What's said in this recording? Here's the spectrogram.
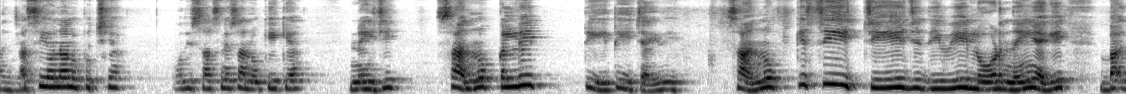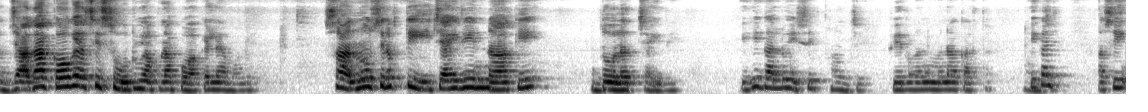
ਹਾਂਜੀ। ਅਸੀਂ ਉਹਨਾਂ ਨੂੰ ਪੁੱਛਿਆ ਉਹਦੀ ਸੱਸ ਨੇ ਸਾਨੂੰ ਕੀ ਕਿਹਾ? ਨਹੀਂ ਜੀ ਸਾਨੂੰ ਕੱਲੀ ਧੀ ਧੀ ਚਾਹੀਦੀ। ਸਾਨੂੰ ਕਿਸੇ ਚੀਜ਼ ਦੀ ਵੀ ਲੋੜ ਨਹੀਂ ਹੈਗੀ। ਜ਼ਿਆਦਾ ਕਹੋਗੇ ਅਸੀਂ ਸੂਟ ਵੀ ਆਪਣਾ ਪਵਾ ਕੇ ਲਿਆਵਾਂਗੇ। ਸਾਨੂੰ ਸਿਰਫ ਧੀ ਚਾਹੀਦੀ ਨਾ ਕਿ ਦੌਲਤ ਚਾਹੀਦੀ। ਇਹੀ ਗੱਲ ਹੋਈ ਸੀ। ਹਾਂਜੀ। ਫਿਰ ਉਹਨਾਂ ਨੇ ਮਨਾ ਕਰਤਾ। ਠੀਕ ਹੈ ਜੀ? ਅਸੀਂ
